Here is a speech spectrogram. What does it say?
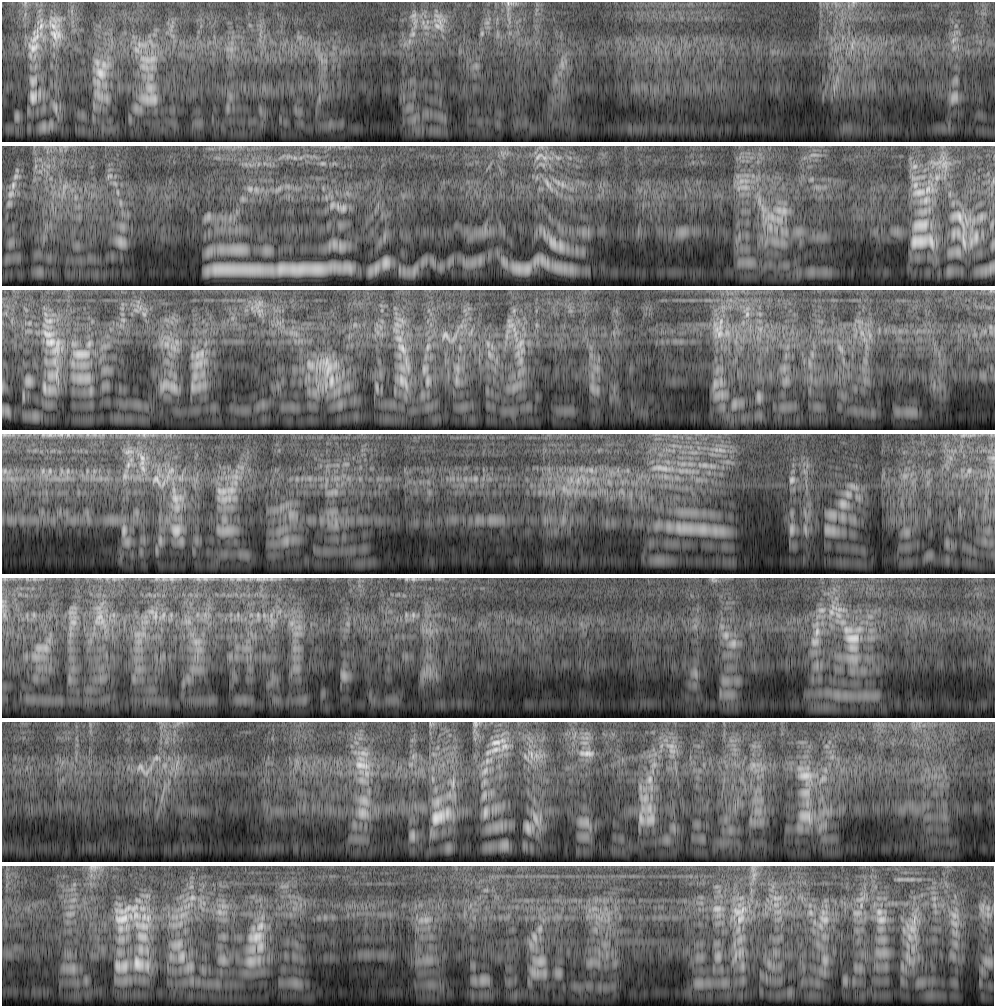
So try and get two bombs here, obviously, because then you get two hits on him. I think he needs three to change form. Yep, just break these, no big deal. Oh, yeah, broken. Yeah. And, oh man. Yeah, he'll only send out however many uh, bombs you need, and he'll always send out one coin per round if you need health, I believe. Yeah, I believe it's one coin per round if you need health. Like if your health isn't already full, if you know what I mean. Yay! Second form. Man, this is taking way too long, by the way. I'm sorry I'm failing so much right now. This is actually kind of sad. Yep, so running in on him. Yeah, but don't try to hit his body. It goes way faster that way. Um, yeah, just start outside and then walk in. Um, it's pretty simple other than that. And I'm actually I'm interrupted right now, so I'm gonna have to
